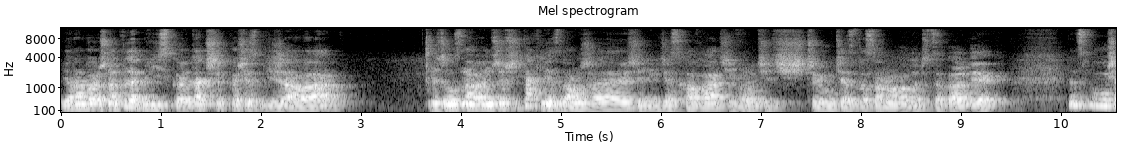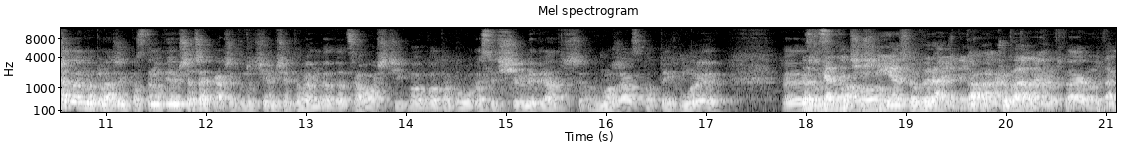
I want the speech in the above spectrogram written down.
I ona była już na tyle blisko i tak szybko się zbliżała, że uznałem, że już i tak nie zdążę się nigdzie schować i wrócić, czy uciec do samochodu, czy cokolwiek. Więc usiadłem na plaży i postanowiłem przeczekać. Odwróciłem się tyłem do, do całości, bo, bo to był dosyć silny wiatr od morza, spod tej chmury. E, No, zmiany zasuwało- ciśnienia są wyraźne, tak, odczuwalne. tak, tak. tak.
